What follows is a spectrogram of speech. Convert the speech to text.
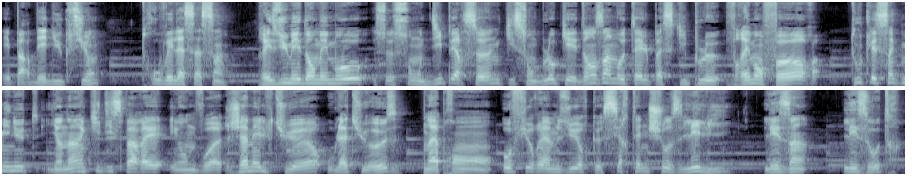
et par déduction, trouver l'assassin. Résumé dans mes mots, ce sont 10 personnes qui sont bloquées dans un motel parce qu'il pleut vraiment fort. Toutes les 5 minutes, il y en a un qui disparaît et on ne voit jamais le tueur ou la tueuse. On apprend au fur et à mesure que certaines choses les lient, les uns les autres.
